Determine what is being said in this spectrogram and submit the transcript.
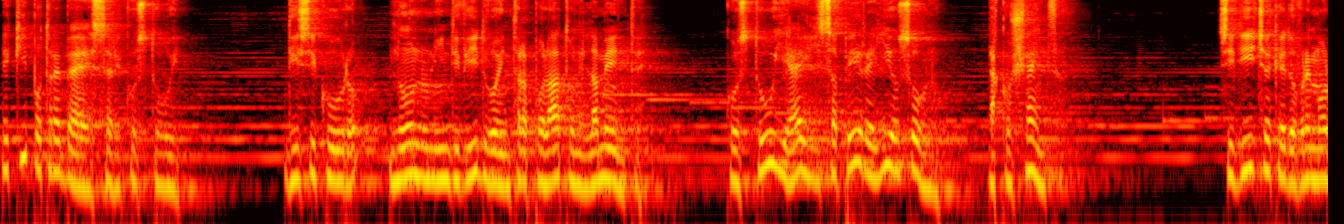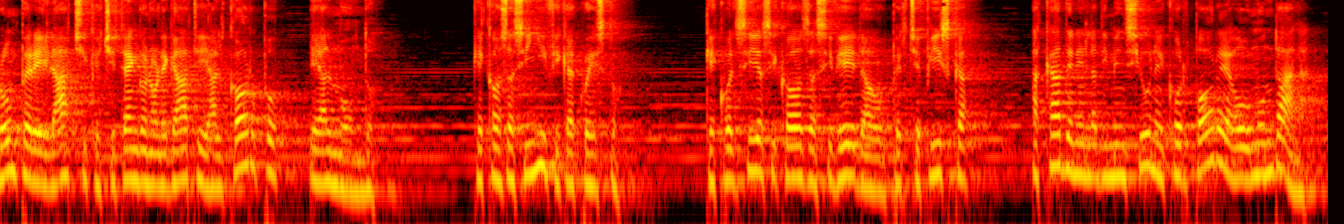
E chi potrebbe essere costui? Di sicuro non un individuo intrappolato nella mente. Costui è il sapere io sono, la coscienza. Si dice che dovremmo rompere i lacci che ci tengono legati al corpo e al mondo. Che cosa significa questo? Che qualsiasi cosa si veda o percepisca accade nella dimensione corporea o mondana.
